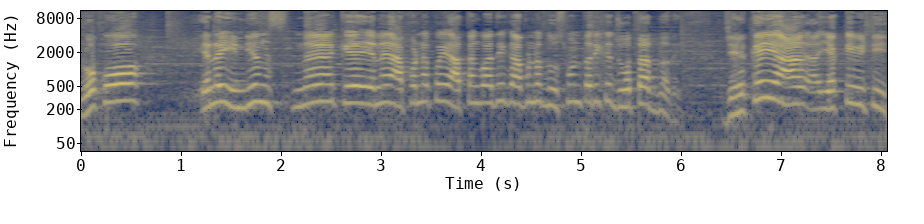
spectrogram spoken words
લોકો એને ઇન્ડિયન્સને કે એને આપણને કોઈ આતંકવાદી કે આપણને દુશ્મન તરીકે જોતા જ નથી. જે કંઈ આ એક્ટિવિટી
